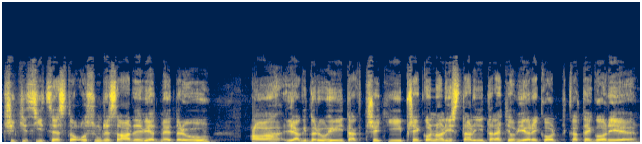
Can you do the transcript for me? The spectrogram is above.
3189 metrů. A jak druhý, tak třetí překonali starý traťový rekord kategorie.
